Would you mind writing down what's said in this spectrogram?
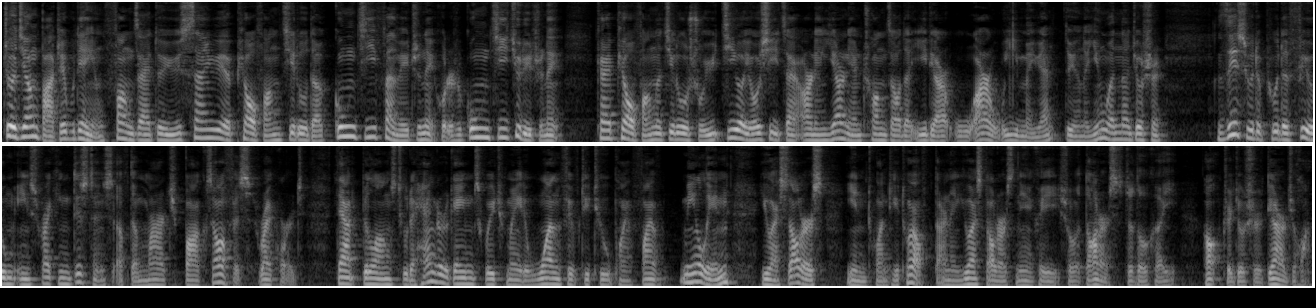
这将把这部电影放在对于三月票房记录的攻击范围之内，或者是攻击距离之内。该票房的记录属于《饥饿游戏》在二零一二年创造的1.525亿美元。对应的英文呢就是 This would put the film in striking distance of the March box office record that belongs to the Hunger Games, which made 152.5 million US dollars in 2012。当然呢，US dollars 你也可以说 dollars，这都可以。好，这就是第二句话。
